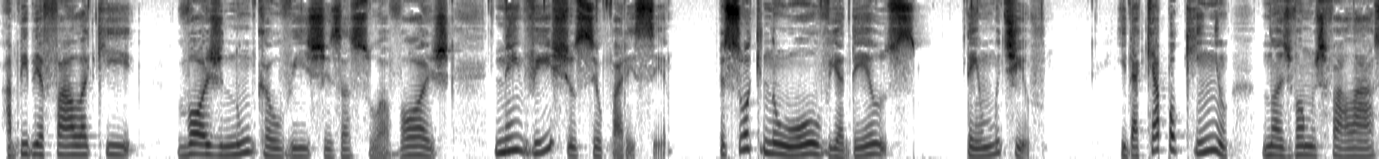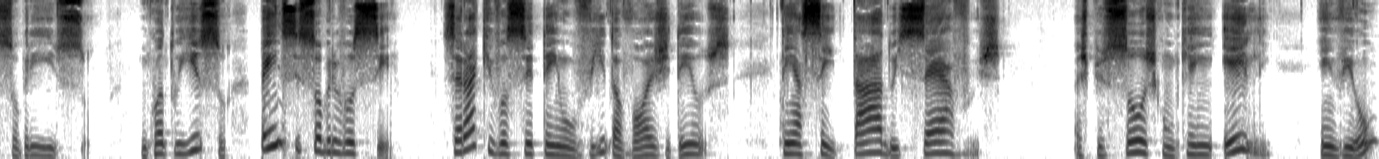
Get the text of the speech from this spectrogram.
a Bíblia fala que Vós nunca ouvistes a sua voz, nem viste o seu parecer. Pessoa que não ouve a Deus tem um motivo. E daqui a pouquinho nós vamos falar sobre isso. Enquanto isso, pense sobre você. Será que você tem ouvido a voz de Deus? Tem aceitado os servos, as pessoas com quem Ele enviou?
